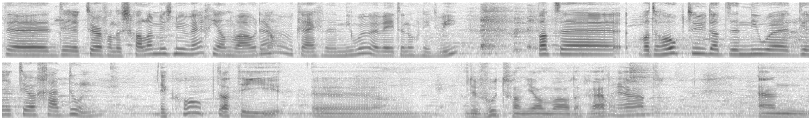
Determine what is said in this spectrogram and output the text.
De directeur van de Schalm is nu weg, Jan Wouda. Ja. We krijgen een nieuwe, we weten nog niet wie. Wat, uh, wat hoopt u dat de nieuwe directeur gaat doen? Ik hoop dat hij uh, de voet van Jan Wouda verder gaat. En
